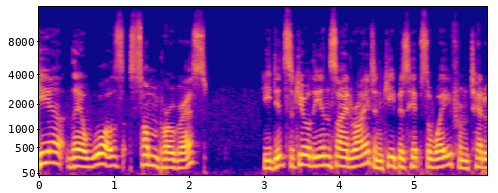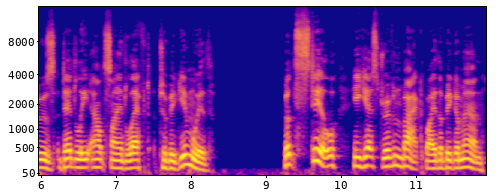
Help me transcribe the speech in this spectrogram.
Here there was some progress. He did secure the inside right and keep his hips away from Teru's deadly outside left to begin with. But still, he gets driven back by the bigger man,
